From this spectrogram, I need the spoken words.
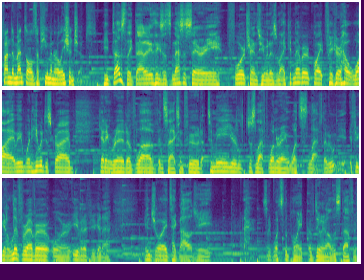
fundamentals of human relationships? He does think that, and he thinks it's necessary for transhumanism. I could never quite figure out why. I mean, when he would describe getting rid of love and sex and food, to me, you're just left wondering what's left. I mean, if you're going to live forever, or even if you're going to enjoy technology, it's like, what's the point of doing all this stuff if,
